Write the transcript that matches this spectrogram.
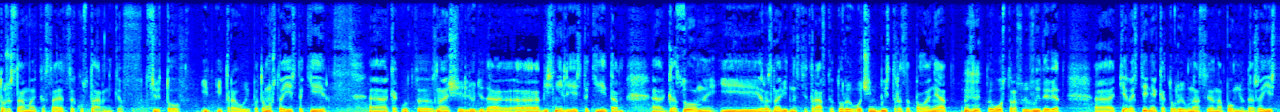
То же самое касается кустарников, цветов, и, и травы. Потому что есть такие, как вот знающие люди, да, объяснили, есть такие там газоны и разновидности трав, которые очень быстро заполонят угу. остров и выдавят те растения, которые у нас, я напомню, даже есть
